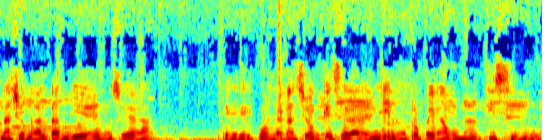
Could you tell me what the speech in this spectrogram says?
nacional también, o sea, eh, con esa canción que será de mí, nosotros pegamos muchísimo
